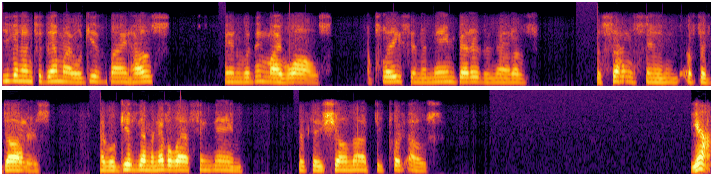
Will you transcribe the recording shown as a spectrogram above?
Even unto them I will give mine house and within my walls a place and a name better than that of the sons and of the daughters. I will give them an everlasting name that they shall not be put out. Yeah,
